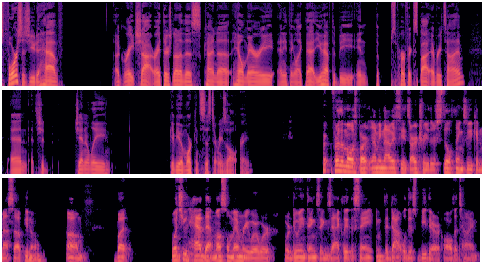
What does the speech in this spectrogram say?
forces you to have a great shot, right? There's none of this kind of hail mary, anything like that. You have to be in the perfect spot every time, and it should generally give you a more consistent result, right? For, for the most part, I mean, obviously it's archery. There's still things we can mess up, you know. Um, but once you have that muscle memory where we're we're doing things exactly the same, the dot will just be there all the time.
